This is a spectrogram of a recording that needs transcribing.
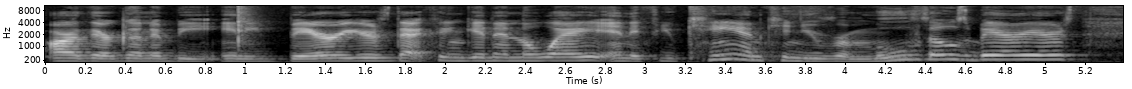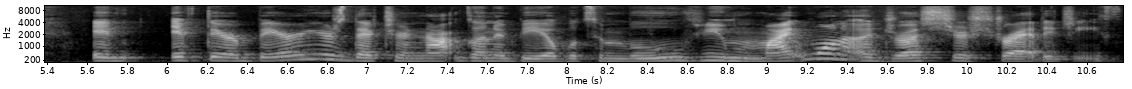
Are there going to be any barriers that can get in the way? And if you can, can you remove those barriers? And if there are barriers that you're not going to be able to move, you might want to address your strategies.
